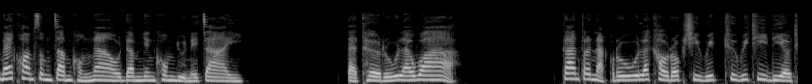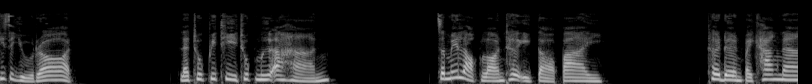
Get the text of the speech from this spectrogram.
แม้ความทรงจำของเงาดำยังคงอยู่ในใจ แต่เธอรู้แล้วว่า การตระหนักรู้และเคารพชีวิตคือวิธีเดียวที่จะอยู่รอด และทุกพิธีทุกมื้ออาหาร จะไม่หลอกหลอนเธออีกต่อไป เธอเดินไปข้างหน้า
